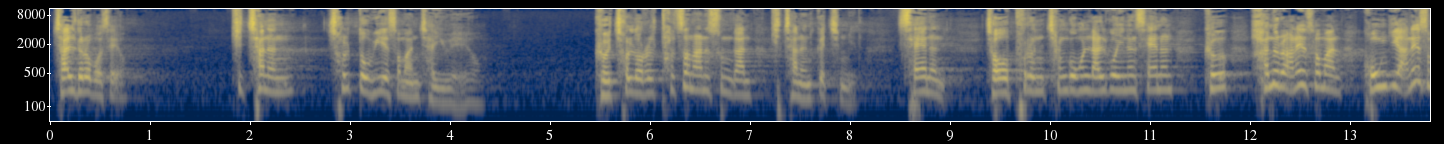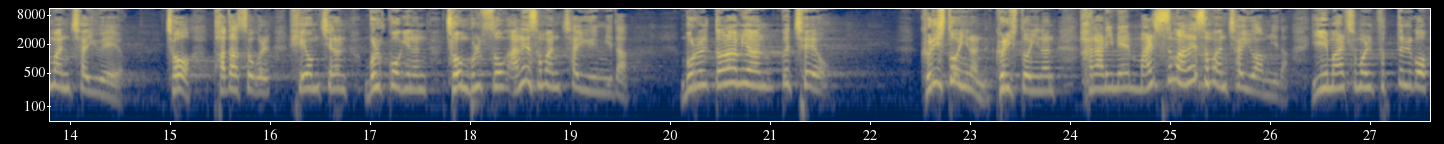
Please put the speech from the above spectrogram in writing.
잘 들어보세요. 기차는 철도 위에서만 자유예요. 그 철로를 탈선하는 순간 기차는 끝입니다. 새는 저 푸른 창공을 날고 있는 새는 그 하늘 안에서만 공기 안에서만 자유예요. 저 바닷속을 헤엄치는 물고기는 저 물속 안에서만 자유입니다. 물을 떠나면 끝이에요. 그리스도인은 그리스도인은 하나님의 말씀 안에서만 자유합니다. 이 말씀을 붙들고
